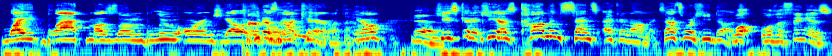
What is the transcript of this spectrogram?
white, black, Muslim, blue, orange, yellow. he does Purple, not doesn't care. what the you know. Yeah. he's gonna. He has common sense economics. That's what he does. Well, well, the thing is,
